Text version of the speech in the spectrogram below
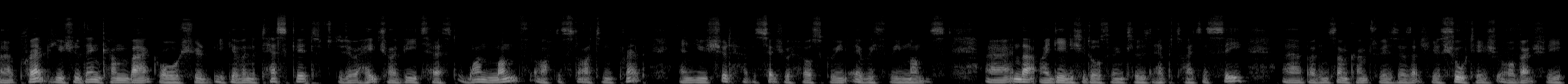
uh, PrEP, you should then come back or should be given a test kit to do a HIV test one month after starting PrEP, and you should have a sexual health screen every three months. Uh, and that ideally should also include hepatitis C, uh, but in some countries there's actually a shortage of actually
